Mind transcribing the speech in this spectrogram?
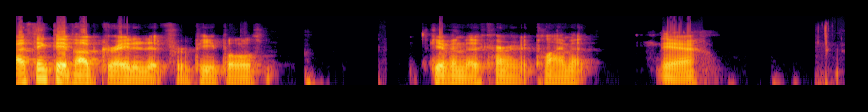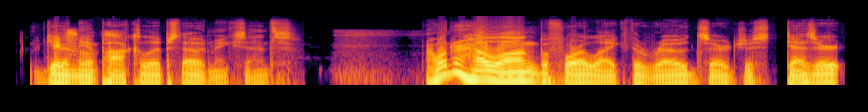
I think they've upgraded it for people, given the current climate. Yeah, Given Makes the sense. apocalypse, that would make sense. I wonder how long before like the roads are just desert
